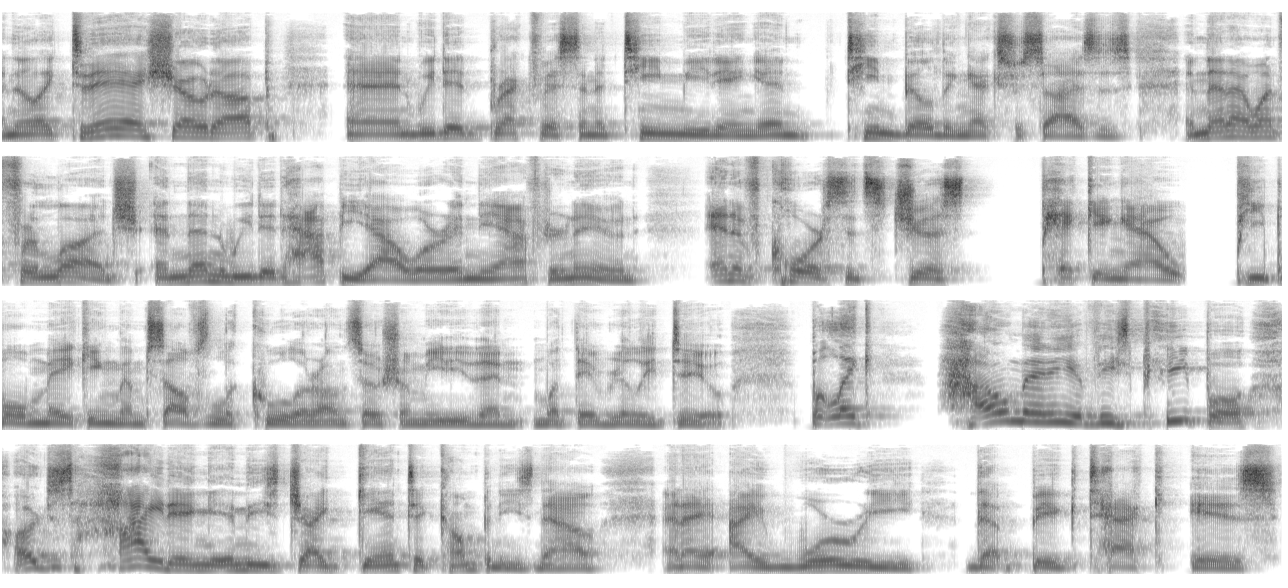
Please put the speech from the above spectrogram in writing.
And they're like, today I showed up and we did breakfast and a team meeting and team building exercises. And then I went for lunch and then we did happy hour in the afternoon. And of course, it's just picking out people making themselves look cooler on social media than what they really do. But like, how many of these people are just hiding in these gigantic companies now? And I, I worry that big tech is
